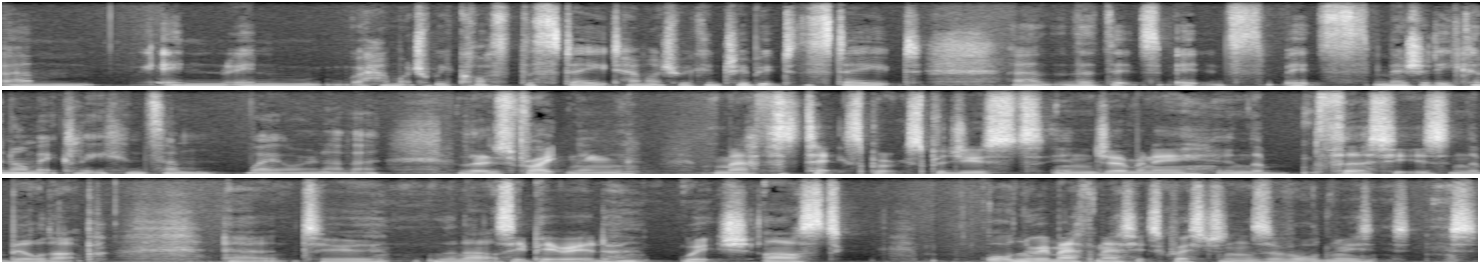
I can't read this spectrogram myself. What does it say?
Um, in in how much we cost the state, how much we contribute to the state, uh, that it's it's it's measured economically in some way or another. Those frightening maths textbooks produced in Germany in the 30s in the build-up uh, to the Nazi period, which asked ordinary mathematics questions of ordinary s-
